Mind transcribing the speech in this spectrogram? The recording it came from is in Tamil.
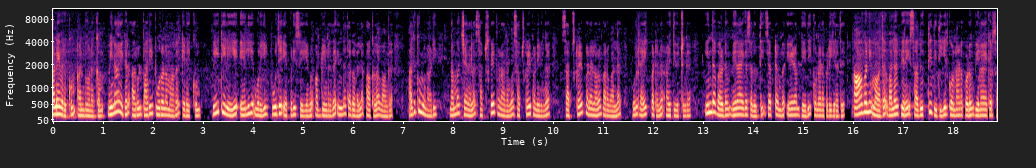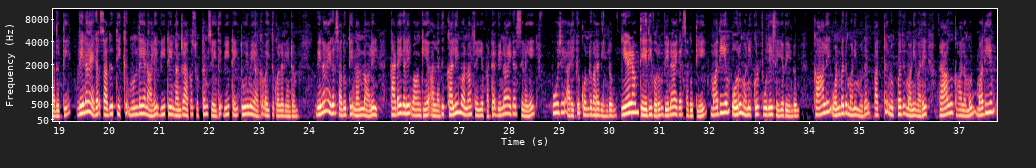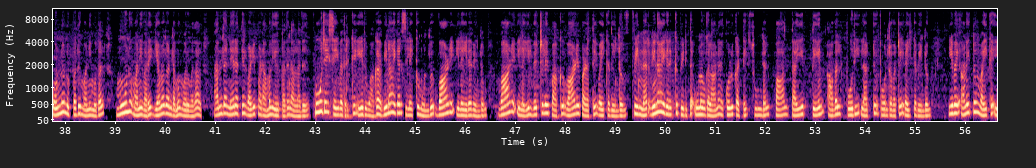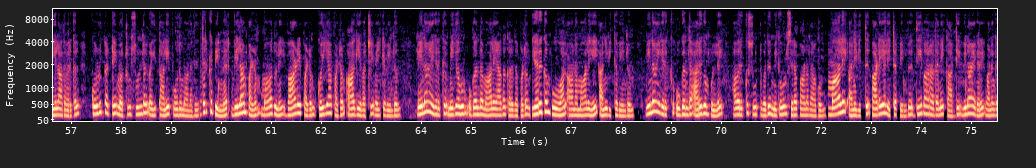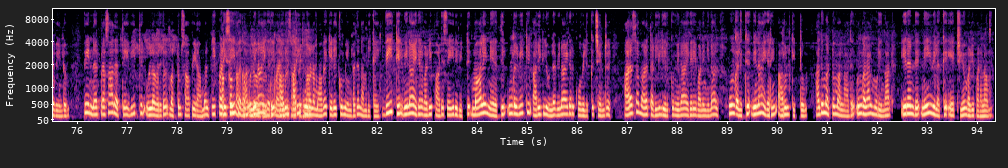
அனைவருக்கும் அன்பு வணக்கம். விநாயகர் அருள் பரிபூரணமாக கிடைக்கும். வீட்டிலேயே எளிய முறையில் பூஜை எப்படி செய்யணும் அப்படின்றத இந்த தகவலை பார்க்கலாம் வாங்க. அதுக்கு முன்னாடி நம்ம சேனலை சப்ஸ்கிரைப் பண்ணாதவங்க சப்ஸ்கிரைப் பண்ணிடுங்க. சப்ஸ்கிரைப் பண்ணலாலும் பரவாயில்ல. ஒரு லைக் பட்டனை அழுத்தி விட்டுருங்க. இந்த வருடம் விநாயகர் சதுர்த்தி செப்டம்பர் ஏழாம் தேதி கொண்டாடப்படுகிறது. ஆவணி மாத வளர்பிறை சதுர்த்தி திதியில் கொண்டாடப்படும் விநாயகர் சதுர்த்தி. விநாயகர் சதுர்த்திக்கு முந்தைய நாளில் வீட்டை நன்றாக சுத்தம் செய்து வீட்டை தூய்மையாக வைத்துக் கொள்ள வேண்டும். விநாயகர் சதுர்த்தி நன்னாளில் கடைகளில் வாங்கிய அல்லது களிமண்ணால் செய்யப்பட்ட விநாயகர் சிலையை பூஜை அறைக்கு கொண்டு வர வேண்டும். ஏழாம் தேதி வரும் விநாயகர் சதுர்த்தியை மதியம் ஒரு மணிக்குள் பூஜை செய்ய வேண்டும். காலை ஒன்பது மணி முதல் பத்து முப்பது மணி வரை ராகு காலமும் மதியம் ஒன்று முப்பது மணி முதல் மூணு மணி வரை யமகண்டமும் வருவதால் அந்த நேரத்தில் வழிபடாமல் இருப்பது நல்லது. பூஜை செய்வதற்கு ஏதுவாக விநாயகர் சிலைக்கு முன்பு வாழை இலையிட வேண்டும். வாழை இலையில் வெற்றிலை பாக்கு வாழைப்பழத்தை வைக்க வேண்டும். பின்னர் விநாயகருக்கு பிடித்த உணவுகளான கொழுக்கட்டை சுண்டல் பால் தயிர் தேன் அவல் பொறி லட்டு போன்றவற்றை வைக்க வேண்டும். இவை அனைத்தும் வைக்க இயலாதவர்கள் கொழுக்கட்டை மற்றும் சுண்டல் வைத்தாலே போதுமானது. இதற்கு பின்னர் விளாம்பழம் மாதுளை வாழைப்பழம் கொய்யாப்பழம் ஆகியவற்றை வைக்க வேண்டும். விநாயகருக்கு மிகவும் உகந்த மாலையாக கருதப்படும் எருகம் பூவால் ஆன மாலையை அணிவிக்க வேண்டும். விநாயகருக்கு உகந்த அருகம்புல்லை அவருக்கு சூட்டுவது மிகவும் சிறப்பானதாகும். மாலை அணிவித்து படையலிட்ட பின்பு தீபாராதனை காட்டி விநாயகரை வணங்க வேண்டும். பின்னர் பிரசாதத்தை வீட்டில் உள்ளவர்கள் மட்டும் சாப்பிடாமல் இப்படி செய்வதால் விநாயகரின் அருள் பரிபூரணமாக கிடைக்கும் என்பது நம்பிக்கை. வீட்டில் விநாயகர் வழிபாடு செய்துவிட்டு மாலை நேரத்தில் உங்கள் வீட்டின் அருகில் உள்ள விநாயகர் கோவிலுக்கு சென்று அரச மரத்தடியில் இருக்கும் விநாயகரை வணங்கினால் உங்களுக்கு விநாயகரின் அருள் கிட்டும். அது மட்டுமல்லாது உங்களால் முடிந்தால் இரண்டு நெய் விளக்கு ஏற்றியும் வழிபடலாம்.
